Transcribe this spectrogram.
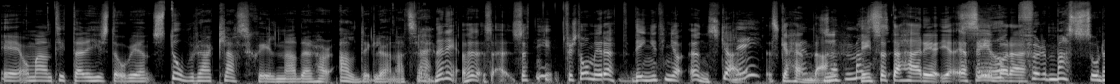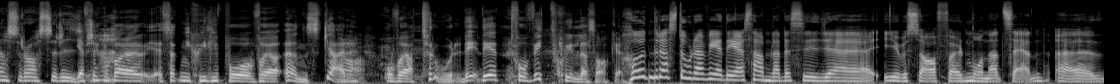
Eh, om man tittar i historien, stora klasskillnader har aldrig lönat sig. Nej, nej, så, att ni förstår mig rätt. Det är ingenting jag önskar Nej, ska hända. att Det är inte så att det här är, jag, jag Se säger upp bara, för massornas raseri. jag försöker bara så att ni skiljer på vad jag önskar Ja. och vad jag tror. Det, det är två vitt skilda saker. Hundra stora vd samlades i, eh, i USA för en månad sedan, eh,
